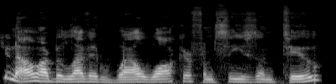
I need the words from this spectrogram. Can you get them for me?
You know, our beloved Well Walker from season two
